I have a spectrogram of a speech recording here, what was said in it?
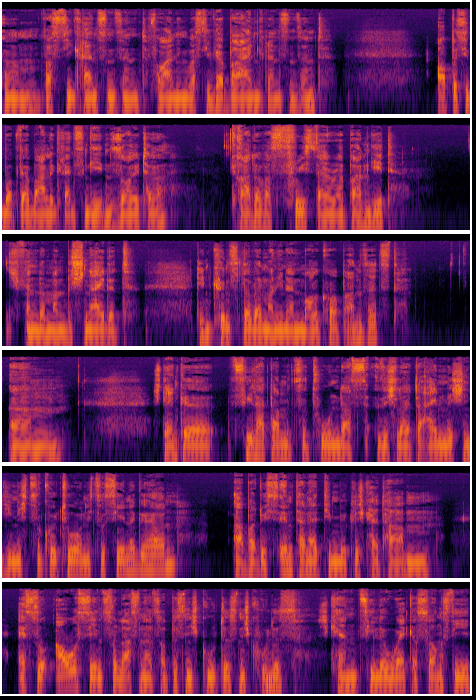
ähm, was die Grenzen sind, vor allen Dingen was die verbalen Grenzen sind, ob es überhaupt verbale Grenzen geben sollte, gerade was Freestyle-Rap angeht. Ich finde, man beschneidet den Künstler, wenn man ihn einen Maulkorb ansetzt. Ähm, ich denke, viel hat damit zu tun, dass sich Leute einmischen, die nicht zur Kultur und nicht zur Szene gehören, aber durchs Internet die Möglichkeit haben, es so aussehen zu lassen, als ob es nicht gut ist, nicht cool ist. Ich kenne viele wacke Songs, die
